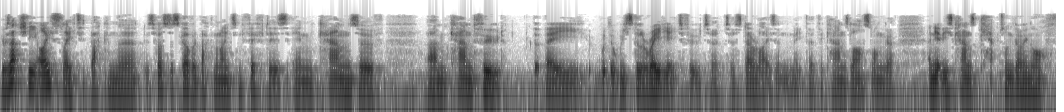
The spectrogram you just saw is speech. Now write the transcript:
It was actually isolated back in the. It was first discovered back in the 1950s in cans of um, canned food that they that we still irradiate food to, to sterilize it and make the, the cans last longer. And yet these cans kept on going off,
